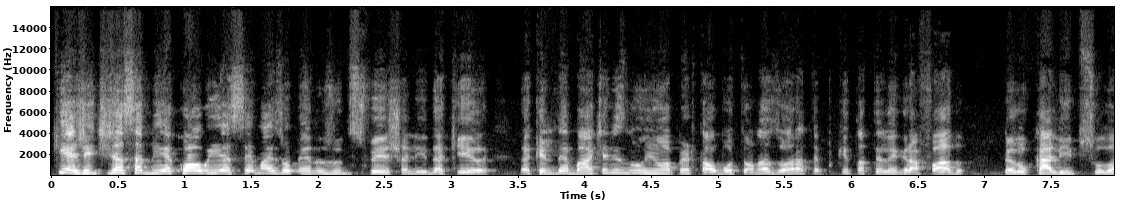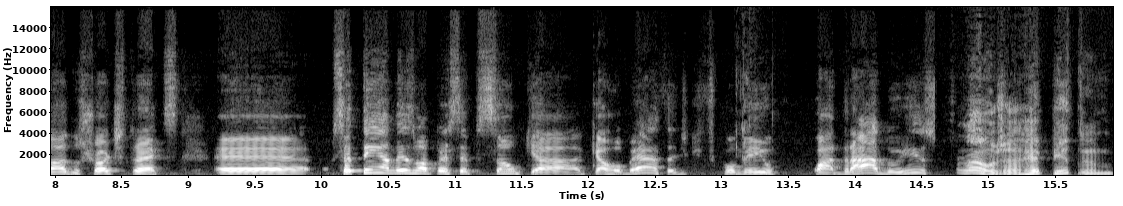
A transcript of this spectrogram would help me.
que a gente já sabia qual ia ser mais ou menos o desfecho ali daquele, daquele debate. Eles não iam apertar o botão nas horas, até porque está telegrafado pelo Calypso lá dos short tracks. É, você tem a mesma percepção que a, que a Roberta, de que ficou meio quadrado isso? Não, já repito, um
